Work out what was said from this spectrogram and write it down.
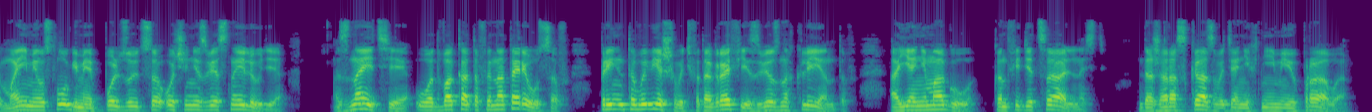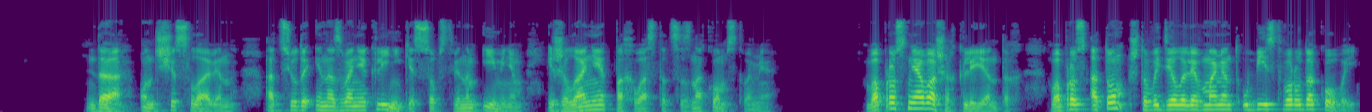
моими услугами пользуются очень известные люди. Знаете, у адвокатов и нотариусов принято вывешивать фотографии звездных клиентов, а я не могу, конфиденциальность. Даже рассказывать о них не имею права. Да, он тщеславен. Отсюда и название клиники с собственным именем, и желание похвастаться знакомствами. Вопрос не о ваших клиентах. Вопрос о том, что вы делали в момент убийства Рудаковой.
